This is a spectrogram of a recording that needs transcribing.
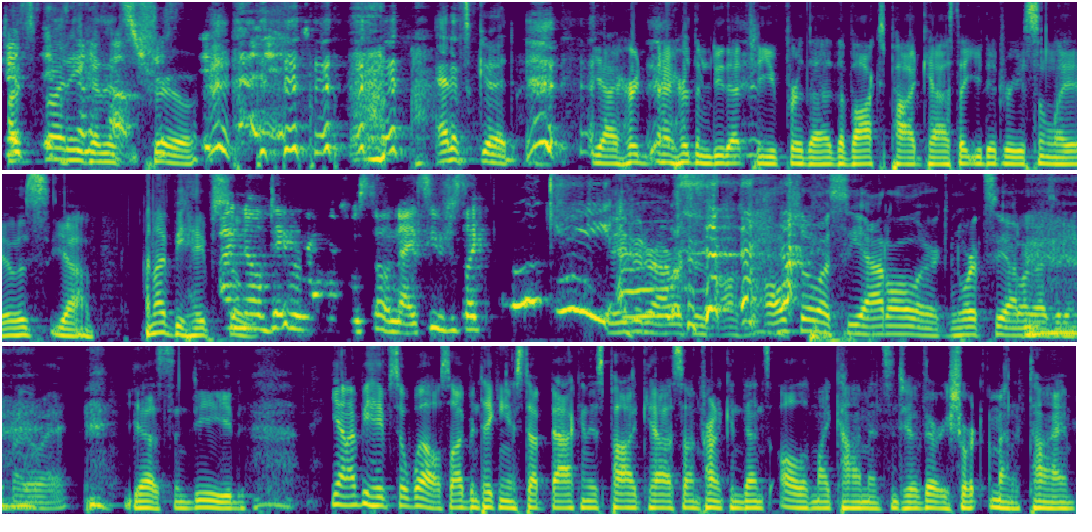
It's Just, funny gonna 'cause it's come. Just- true. it's- and it's good. yeah, I heard I heard them do that to you for the the Vox podcast that you did recently. It was yeah, and I've behaved so. I know David Roberts was so nice. He was just like, okay. David uh, Roberts is awesome. also a Seattle or North Seattle resident, by the way. Yes, indeed. Yeah, and I behaved so well. So I've been taking a step back in this podcast. So I'm trying to condense all of my comments into a very short amount of time.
